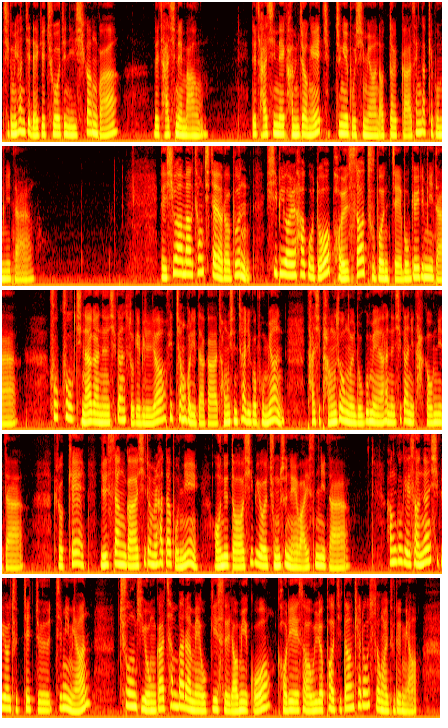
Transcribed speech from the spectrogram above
지금 현재 내게 주어진 이 시간과 내 자신의 마음, 내 자신의 감정에 집중해 보시면 어떨까 생각해 봅니다. 네, 시와막 청취자 여러분, 12월 하고도 벌써 두 번째 목요일입니다. 훅훅 지나가는 시간 속에 밀려 휘청거리다가 정신 차리고 보면 다시 방송을 녹음해야 하는 시간이 다가옵니다. 그렇게 일상과 씨름을 하다 보니 어느덧 12월 중순에 와 있습니다. 한국에서는 12월 둘째 주쯤이면 추운 기온과 찬바람에 옷깃을 여미고 거리에서 울려 퍼지던 캐롤송을 들으며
